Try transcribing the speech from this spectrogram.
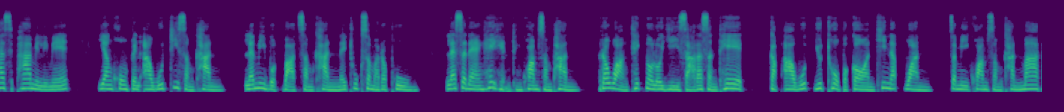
155มิลลิเมตรยังคงเป็นอาวุธที่สำคัญ และมีบทบาทสำคัญในทุกสมรภูมิ และแสดงให้เห็นถึงความสัมพันธ์ ระหว่างเทคโนโลยีสารสนเทศ กับอาวุธยุโทโธปกรณ์ที่นับวันจะมีความสำคัญมาก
